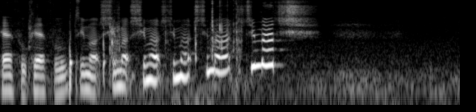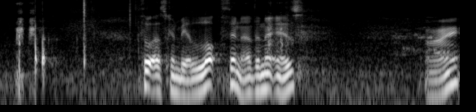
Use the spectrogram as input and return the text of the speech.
Careful, careful. Too much, too much, too much, too much, too much, too much. Thought that was going to be a lot thinner than it is. Alright.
